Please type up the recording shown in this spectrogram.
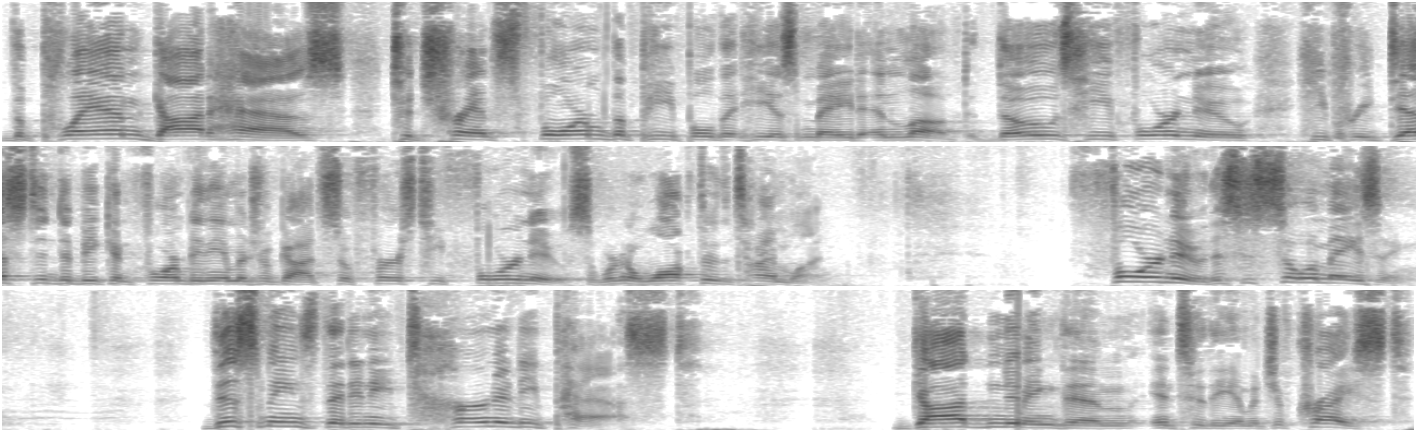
the plan God has to transform the people that He has made and loved. Those He foreknew, He predestined to be conformed to the image of God. So, first, He foreknew. So, we're going to walk through the timeline. Foreknew. This is so amazing. This means that in eternity past, God knew them into the image of Christ.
